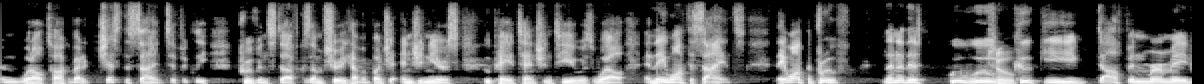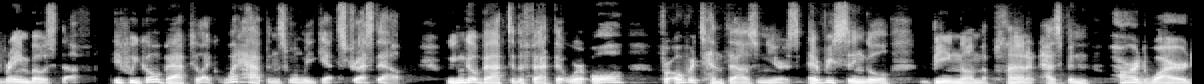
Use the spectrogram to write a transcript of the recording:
And what I'll talk about is just the scientifically proven stuff, because I'm sure you have a bunch of engineers who pay attention to you as well. And they want the science. They want the proof. None of this woo woo, kooky dolphin, mermaid, rainbow stuff. If we go back to like what happens when we get stressed out, we can go back to the fact that we're all for over 10,000 years, every single being on the planet has been hardwired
